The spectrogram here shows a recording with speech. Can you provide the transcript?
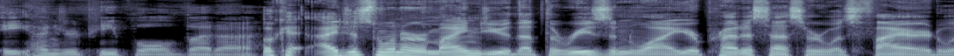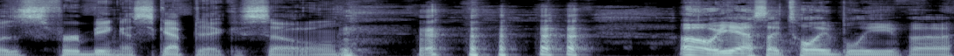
800 people." But uh, Okay, I just want to remind you that the reason why your predecessor was fired was for being a skeptic. So, oh yes, I totally believe uh,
